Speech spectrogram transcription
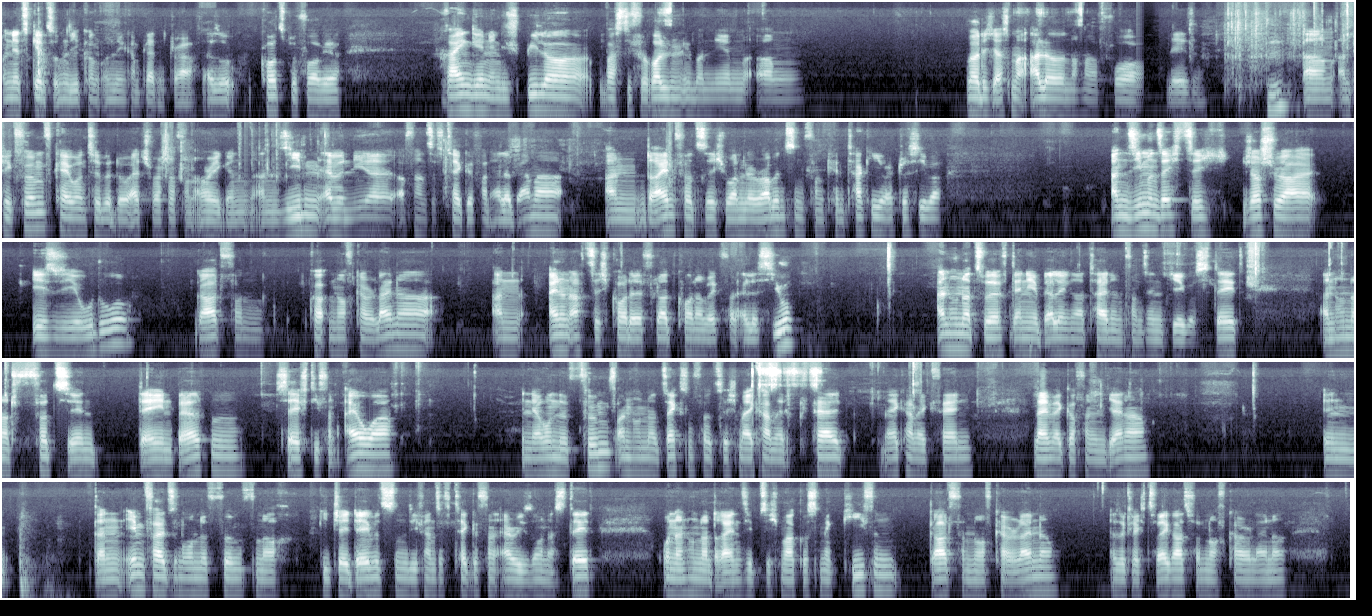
Und jetzt geht es um, um den kompletten Draft. Also kurz bevor wir reingehen in die Spieler, was die für Rollen übernehmen, ähm, würde ich erstmal alle nochmal vorlesen. Hm? Ähm, an Pick 5 K1 Thibodeau, Edge Rusher von Oregon. An 7 Evan Neal, Offensive Tackle von Alabama. An 43 Wanda Robinson von Kentucky, Wide Receiver. An 67 Joshua Ezeudu, Guard von North Carolina. An 81 Cordell Flood, Cornerback von LSU. An 112 Daniel Bellinger, Titan von San Diego State. An 114 Dane Belton, Safety von Iowa. In der Runde 5 an 146 Micah McFadden, Micah McFadden Linebacker von Indiana. In, dann ebenfalls in Runde 5 noch DJ Davidson, Defensive Tackle von Arizona State. Und an 173 Marcus McKeefen, Guard von North Carolina. Also gleich zwei Guards von North Carolina.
